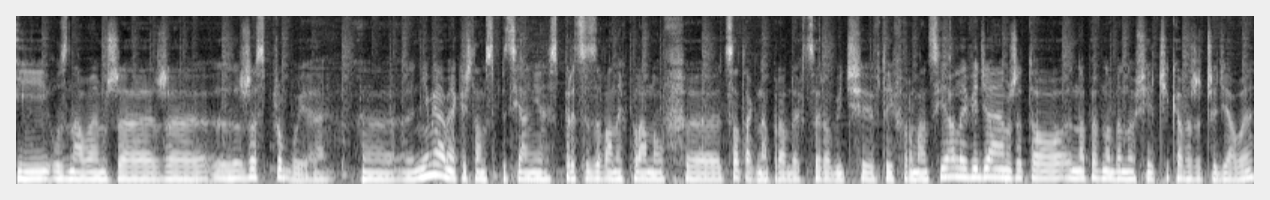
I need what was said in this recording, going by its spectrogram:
i uznałem, że, że, że spróbuję. Nie miałem jakichś tam specjalnie sprecyzowanych planów, co tak naprawdę chcę robić w tej formacji, ale wiedziałem, że to na pewno będą się ciekawe rzeczy działy.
